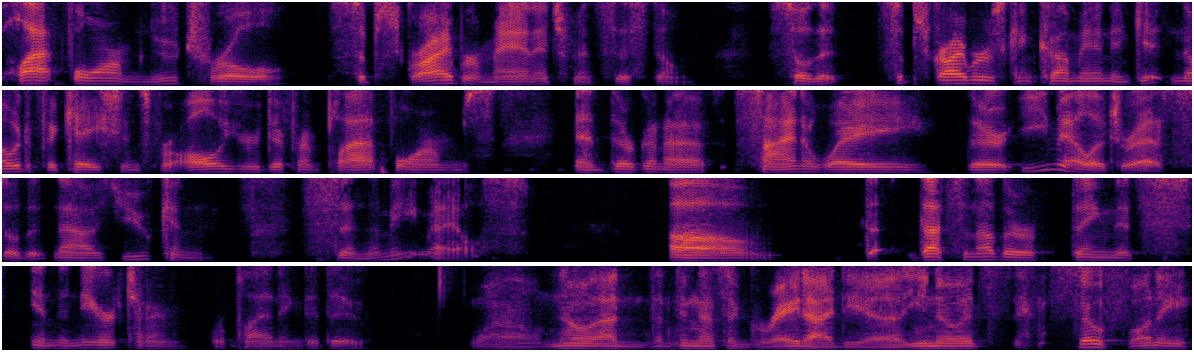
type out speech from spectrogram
platform neutral subscriber management system so that subscribers can come in and get notifications for all your different platforms and they're going to sign away their email address so that now you can send them emails. Um, th- that's another thing that's in the near term we're planning to do. Wow. No, I, I, think that's a great idea. You know, it's it's so funny.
